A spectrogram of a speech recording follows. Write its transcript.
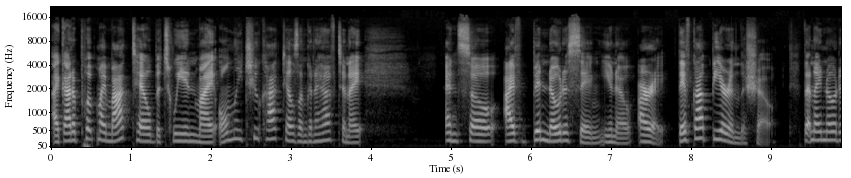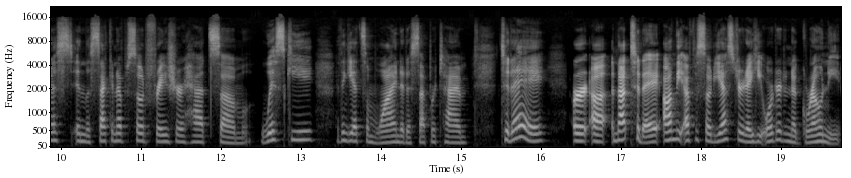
I got to put my mocktail between my only two cocktails I'm going to have tonight. And so I've been noticing, you know, all right, they've got beer in the show. Then I noticed in the second episode, Frasier had some whiskey. I think he had some wine at a supper time. Today, or uh, not today, on the episode yesterday, he ordered a Negroni.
